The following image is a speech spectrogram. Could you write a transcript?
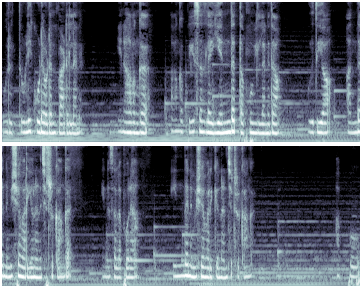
ஒரு துளி கூட உடன்பாடு இல்லைன்னு. ஏன்னா அவங்க அவங்க பேசுனதில் எந்த தப்பும் இல்லைன்னு தான் உறுதியாக அந்த நிமிஷம் வரையும் நினச்சிட்டு இருக்காங்க என்ன சொல்லப்போனால் இந்த நிமிஷம் வரைக்கும் நினச்சிட்ருக்காங்க. அப்போது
